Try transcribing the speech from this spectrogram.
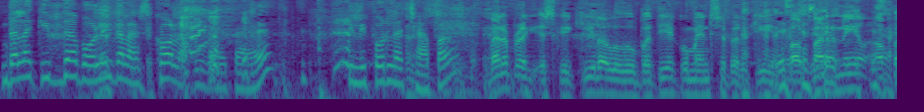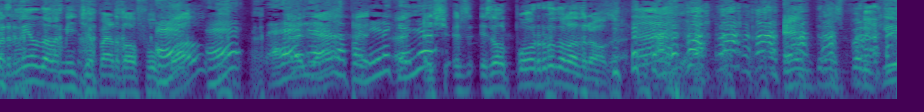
de l'equip de vòlei de l'escola, pobreta, eh? I li fot la xapa. Bueno, però és que aquí la ludopatia comença per aquí. Pel que- pernil, el pernil de la mitja part del futbol... Eh? Eh? Eh? La panera aquella? eh, És, és el porro de la droga. Entres per aquí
